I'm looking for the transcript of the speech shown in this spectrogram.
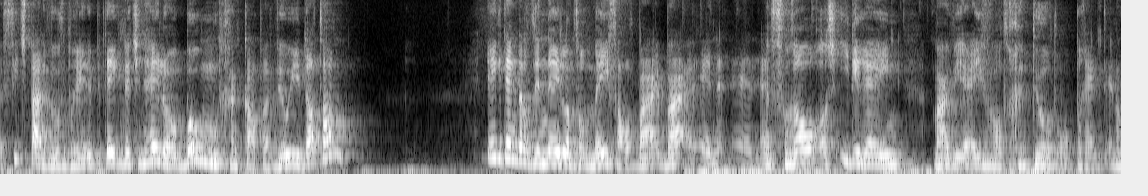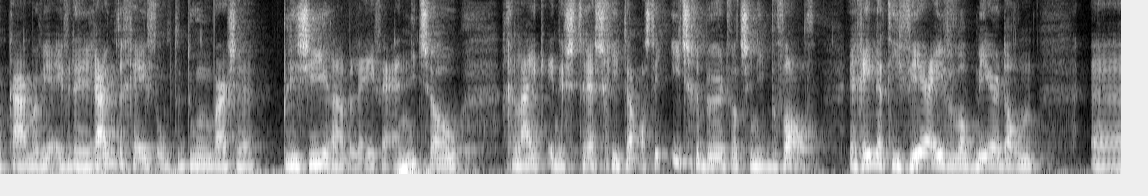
fietspaden wil verbreden, betekent dat je een hele hoop bomen moet gaan kappen. Wil je dat dan? Ik denk dat het in Nederland wel meevalt, maar, maar en, en, en vooral als iedereen maar weer even wat geduld opbrengt en elkaar maar weer even de ruimte geeft om te doen waar ze plezier aan beleven en niet zo gelijk in de stress schieten als er iets gebeurt wat ze niet bevalt. Relativeer even wat meer dan, eh,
